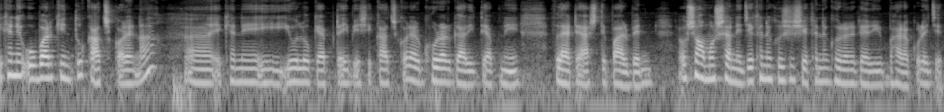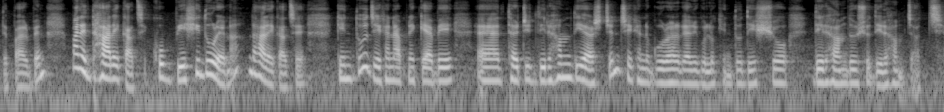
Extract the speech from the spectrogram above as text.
এখানে উবার কিন্তু কাজ করে না। এখানে এই ইয়েলো ক্যাবটাই বেশি কাজ করে আর ঘোড়ার গাড়িতে আপনি ফ্ল্যাটে আসতে পারবেন। সমস্যা নেই, যেখানে খুশি সেখানে ঘোড়ার গাড়ি ভাড়া করে যেতে পারবেন। মানে ধারে কাছে, খুব বেশি দূরে না, ধারে কাছে। কিন্তু যেখানে আপনি ক্যাবে থার্টি দিরহাম দিয়ে আসছেন, সেখানে ঘোড়ার গাড়িগুলো কিন্তু দেড়শো দেড়হাম দুশো দিরহাম চাচ্ছে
